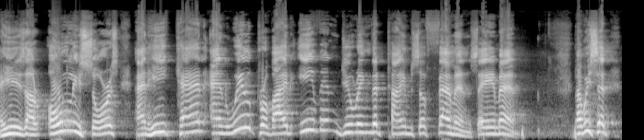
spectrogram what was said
He is our only source and He can and will provide even during the times of famine. Say amen. Now we said,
